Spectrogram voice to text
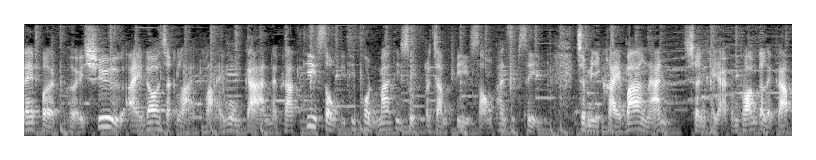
ได้เปิดเผยชื่อไอดอลจากหลากหลายวงการนะครับที่ทรงอิทธิพลมากที่สุดประจำปี 2014 จะมีใครบ้างนั้น เชิญขยายพร้อมๆกันเลยครับ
